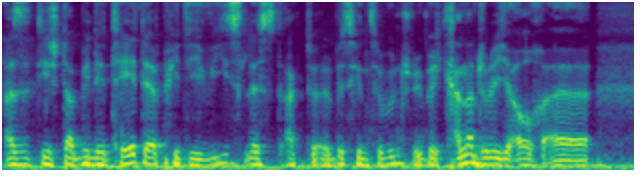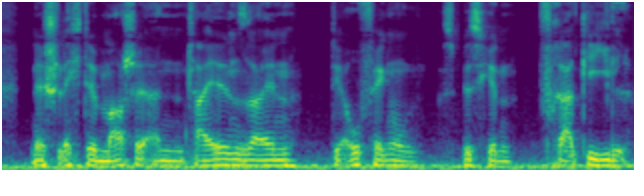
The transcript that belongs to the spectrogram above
also die Stabilität der PTVs lässt aktuell ein bisschen zu wünschen übrig. Kann natürlich auch äh, eine schlechte Masche an Teilen sein. Die Aufhängung ist ein bisschen fragil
